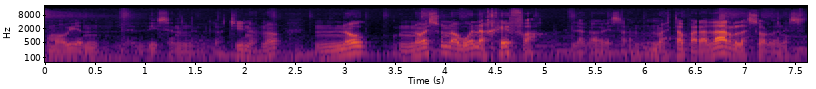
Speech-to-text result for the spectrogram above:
como bien eh, dicen los chinos, ¿no? No, no es una buena jefa la cabeza. No está para dar las órdenes,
